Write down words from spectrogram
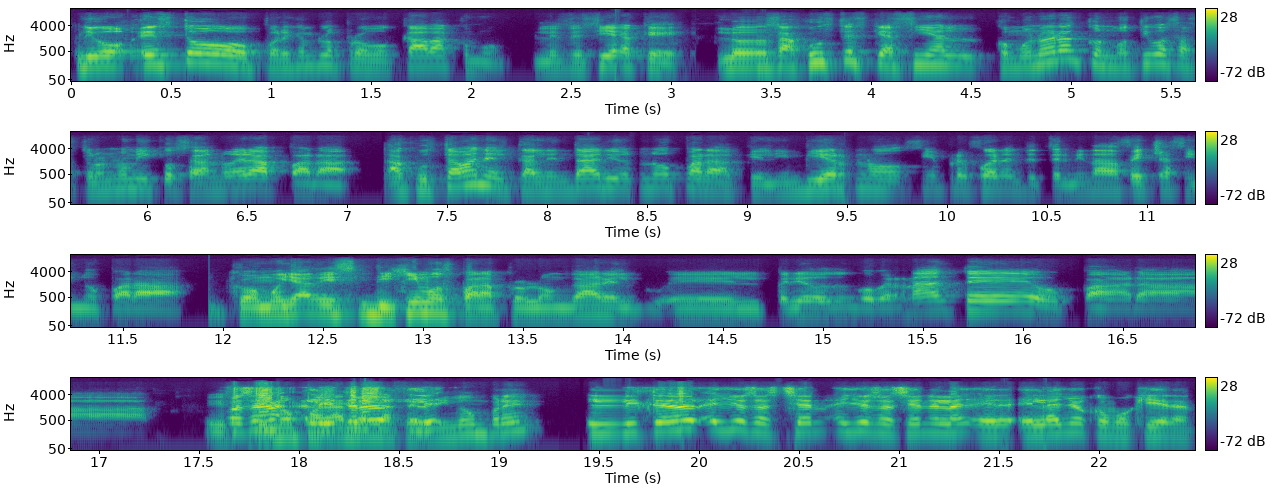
Digo, esto, por ejemplo, provocaba, como les decía, que los ajustes que hacían, como no eran con motivos astronómicos, o sea, no era para, ajustaban el calendario, no para que el invierno siempre fuera en determinada fecha, sino para, como ya dijimos, para prolongar el, el periodo de un gobernante o para... este, sea, no la servidumbre. Literal, ellos hacían, ellos hacían el, el- el año como quieran.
